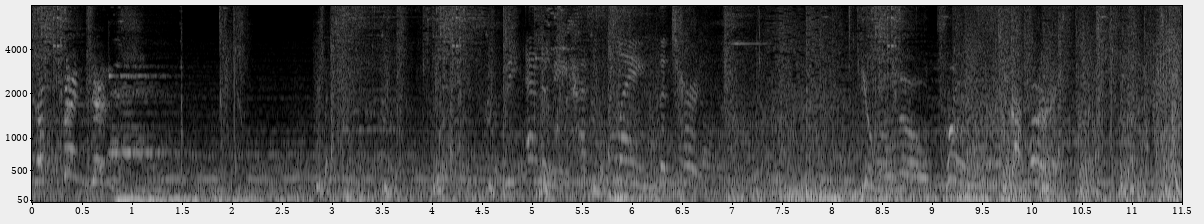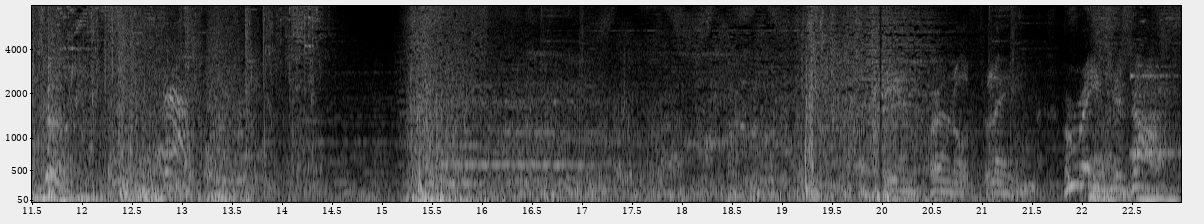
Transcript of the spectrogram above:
Instrument of vengeance! The enemy has slain the turtle. You will know true suffering! The infernal flame rages on!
